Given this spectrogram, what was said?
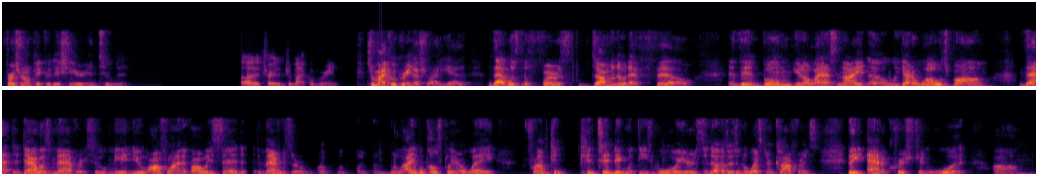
first round pick for this year into it. Uh, they traded JaMychal Green. JaMychal Green, that's right. Yeah, that was the first domino that fell, and then boom, you know, last night uh, we got a Woj bomb that the Dallas Mavericks, who me and you offline have always said that the Mavericks are a, a, a reliable post player away from con- contending with these Warriors and others in the Western Conference, they add a Christian Wood. Um,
